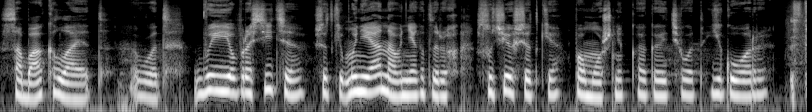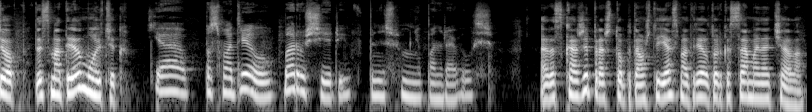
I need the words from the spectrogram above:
собака лает. Вот. Вы ее просите. Все-таки мне она в некоторых случаях все-таки помощник, как эти вот ягуары. Степ, ты смотрел мультик? Я посмотрела пару серий. В принципе, мне понравилось. Расскажи про что, потому что я смотрела только самое начало.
